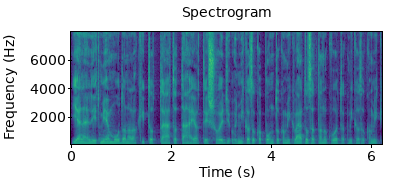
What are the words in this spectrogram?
jelenlét milyen módon alakította át a tájat, és hogy, hogy mik azok a pontok, amik változatlanok voltak, mik azok, amik,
